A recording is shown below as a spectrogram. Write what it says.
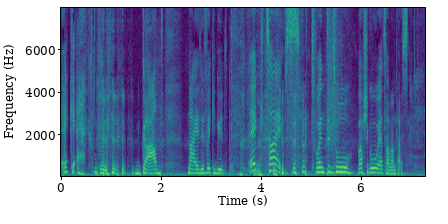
ek, ek God. Nei, du får ikke Gud. Ek-Types 22. Vær så god, jeg tar meg en pause.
